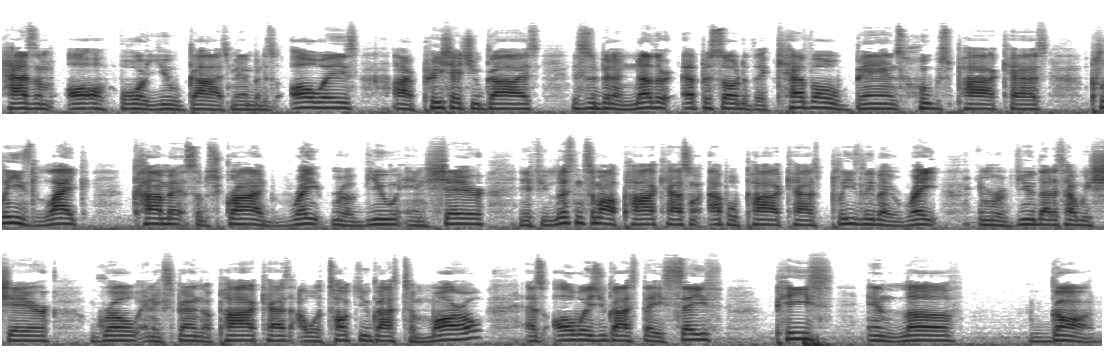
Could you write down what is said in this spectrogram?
has them all for you guys, man. But as always, I appreciate you guys. This has been another episode of the Kevo Bands Hoops Podcast. Please like, comment, subscribe, rate, review, and share. And if you listen to my podcast on Apple Podcasts, please leave a rate and review. That is how we share, grow, and expand the podcast. I will talk to you guys tomorrow. As always, you guys stay safe, peace, and love. Gone.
